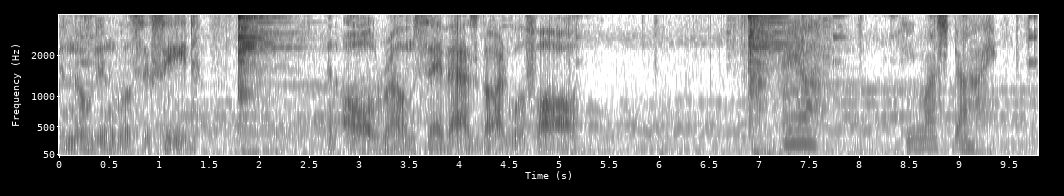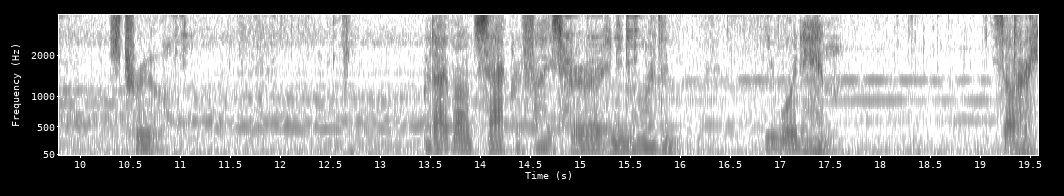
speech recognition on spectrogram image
And Odin will succeed. And all realms save Asgard will fall. Yeah, he must die. It's true. But I won't sacrifice her any more than you would him. Sorry.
